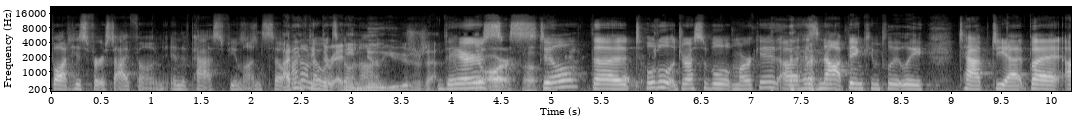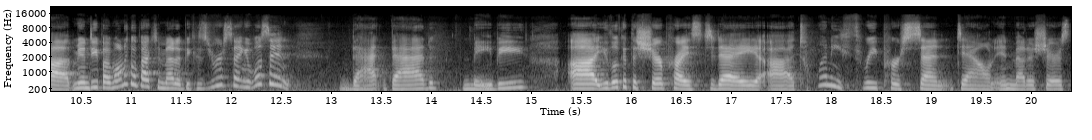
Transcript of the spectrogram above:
bought his first iPhone in the past few months. So I, I didn't don't think know there what's were any going new on. users out there, but there There's are. Okay. still the total addressable market uh, has not been completely tapped yet. But uh, Mandeep, I want to go back to Meta because you were saying it wasn't that bad, maybe. Uh, you look at the share price today, uh, 23% down in Meta shares.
